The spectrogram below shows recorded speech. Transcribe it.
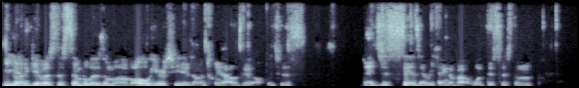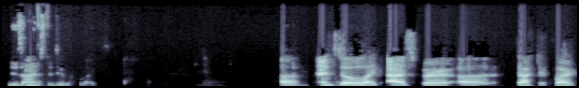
you're Yeah. going to give us the symbolism of oh, here she is on a twenty dollar bill, which is that just says everything about what the system designs to do. Like, Um, and so, like, as for uh, Dr. Clarke,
